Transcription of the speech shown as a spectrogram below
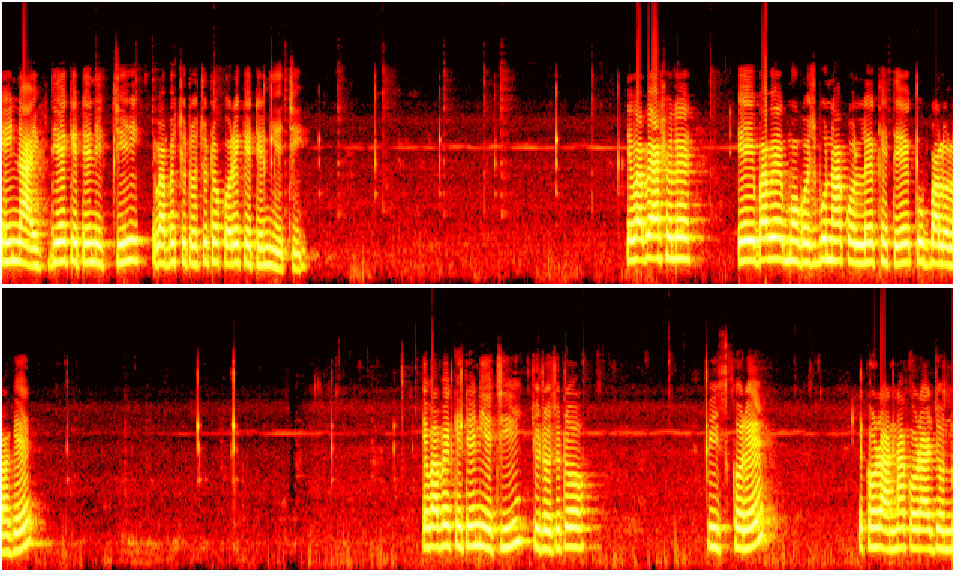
এই নাইফ দিয়ে কেটে নিচ্ছি। এভাবে ছোটো ছোটো করে কেটে নিয়েছি। এভাবে আসলে এইভাবে মগজ না করলে খেতে খুব ভালো লাগে। এভাবে কেটে নিয়েছি, ছোটো ছোটো পিস করে। এখন রান্না করার জন্য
